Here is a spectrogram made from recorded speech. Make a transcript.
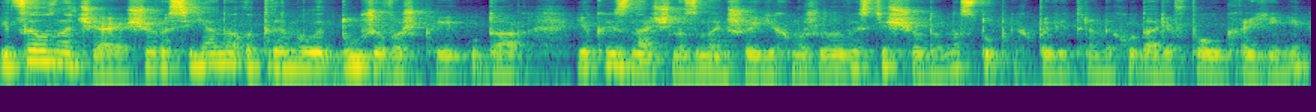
І це означає, що росіяни отримали дуже важкий удар, який значно зменшує їх можливості щодо наступних повітряних ударів по Україні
